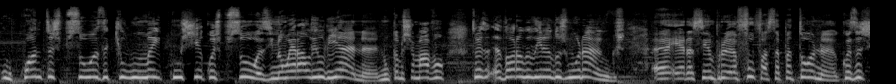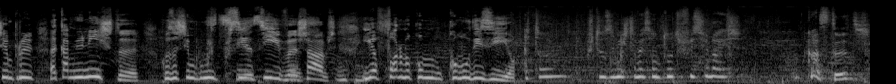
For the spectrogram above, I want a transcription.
o quanto as pessoas, aquilo meio que mexia com as pessoas. E não era a Liliana, nunca me chamavam, tu és- adoro a Liliana dos Morangos. Ah, era sempre a fofa, a sapatona, coisas sempre, a camionista, coisas sempre muito apreciativas, sabes? E a forma como, como o diziam. Então, os teus amigos também são todos profissionais. Quase todos.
